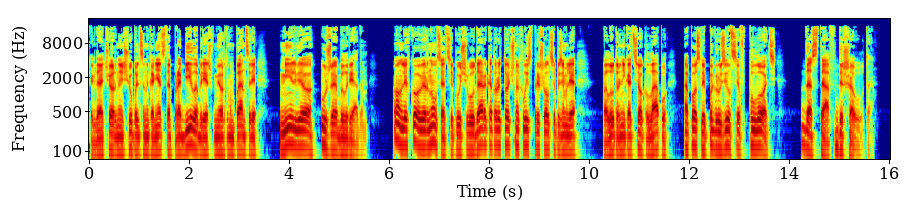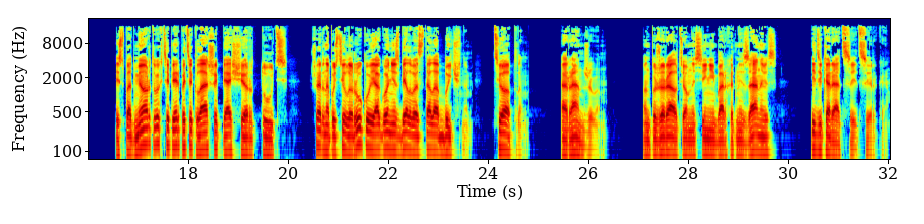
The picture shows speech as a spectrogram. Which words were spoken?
Когда черное щупальце наконец-то пробило брешь в мертвом панцире, Мильвио уже был рядом. Он легко увернулся от секущего удара, который точно хлыст пришелся по земле. Полуторник отсек лапу, а после погрузился в плоть, достав до шаута. Из-под мертвых теперь потекла шипящая ртуть. Шерн опустила руку, и огонь из белого стал обычным, теплым, оранжевым. Он пожирал темно-синий бархатный занавес и декорации цирка.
